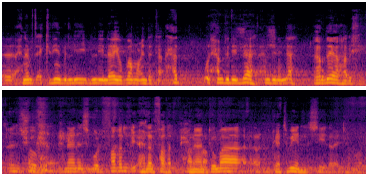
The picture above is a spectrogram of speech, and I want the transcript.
آه، إحنا متأكدين باللي باللي لا يظلم عندك أحد والحمد لله الحمد لله. غردايه راها بخير شوف إحنا نسبوا الفضل لاهل الفضل. إحنا أنتم كاتبين للسيد رئيس الجمهورية.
